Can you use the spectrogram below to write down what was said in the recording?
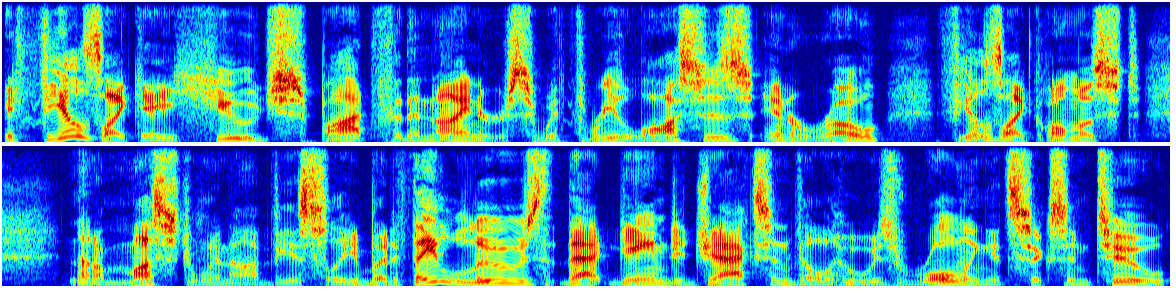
It feels like a huge spot for the Niners with three losses in a row. Feels like almost not a must win, obviously, but if they lose that game to Jacksonville, who is rolling at six and two,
